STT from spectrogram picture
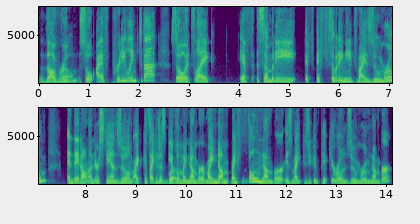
the room. So I've pretty linked that. So it's like if somebody if if somebody needs my Zoom room and they don't understand Zoom, I because I can just give Right. them my number. My num my phone number is my because you can pick your own Zoom room number.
